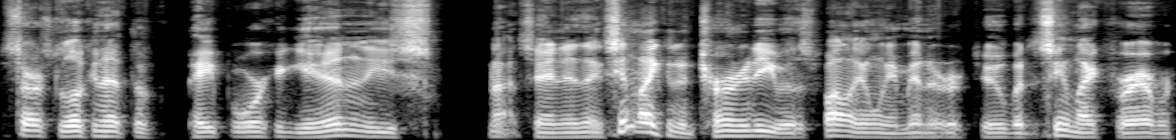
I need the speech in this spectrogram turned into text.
starts looking at the paperwork again, and he's not saying anything. It seemed like an eternity. It was probably only a minute or two, but it seemed like forever. It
